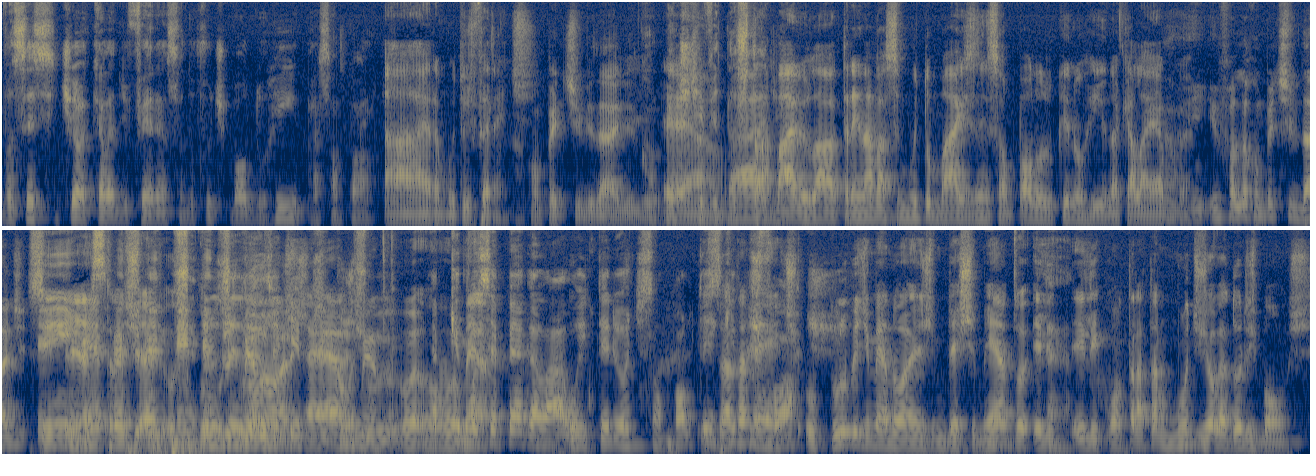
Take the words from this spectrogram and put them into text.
você sentiu aquela diferença do futebol do Rio para São Paulo? Ah, era muito diferente. A competitividade. Do... Competitividade. É, os trabalhos lá, treinava-se muito mais em São Paulo do que no Rio naquela época. Não, eu falo da competitividade Sim, entre, entre, entre, entre os, clubes menores. É, os, é porque você pega lá o, o interior de São Paulo, tem Exatamente. O clube de menores investimento, ele, é. ele contrata muitos jogadores bons.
